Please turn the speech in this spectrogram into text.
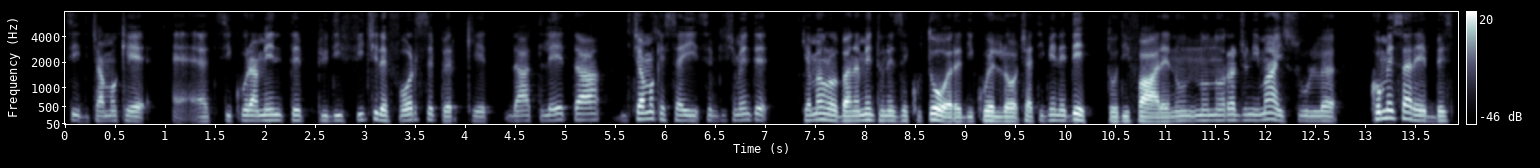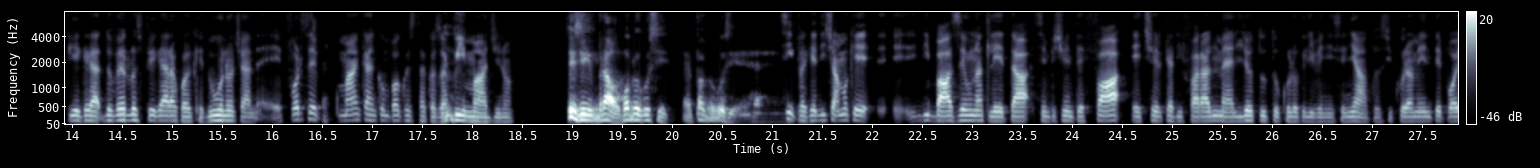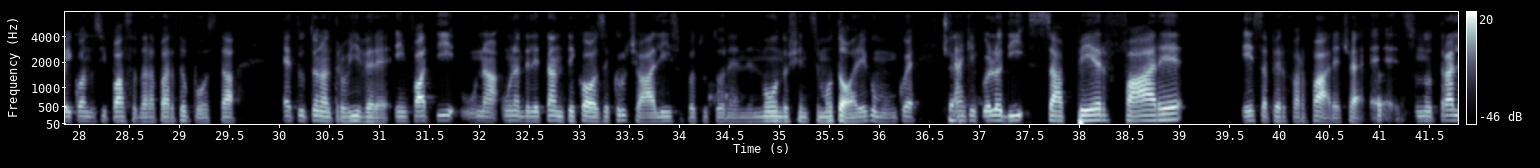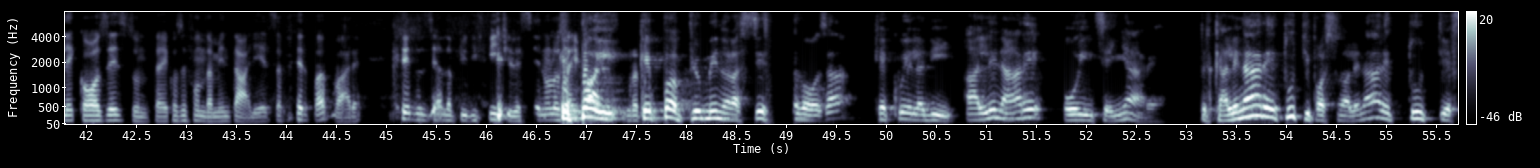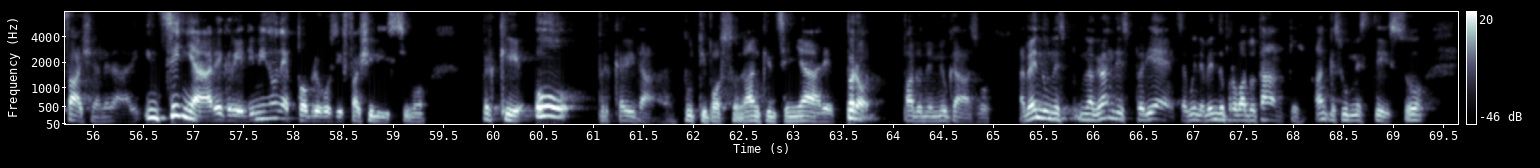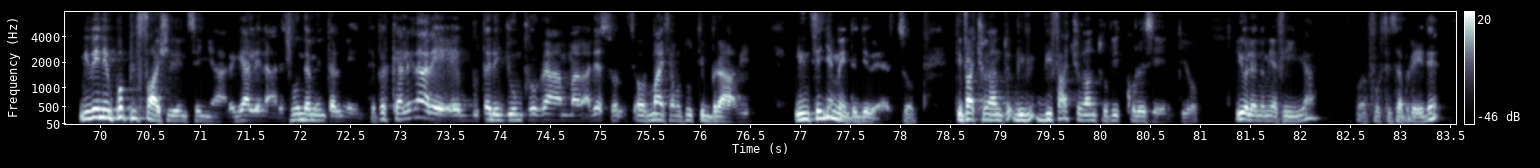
Sì, diciamo che è sicuramente più difficile forse perché da atleta diciamo che sei semplicemente chiamiamolo banalmente un esecutore di quello, cioè ti viene detto di fare, non, non, non ragioni mai sul come sarebbe spiega- doverlo spiegare a qualcheduno, cioè forse manca anche un po' questa cosa qui, immagino. Sì, sì, bravo, proprio così, è proprio così. Eh. Sì, perché diciamo che eh, di base un atleta semplicemente fa e cerca di fare al meglio tutto quello che gli viene insegnato. Sicuramente poi quando si passa dalla parte opposta è tutto un altro vivere. E infatti una, una delle tante cose cruciali, soprattutto nel, nel mondo scienze motorie, comunque, certo. è anche quello di saper fare e saper far fare. Cioè, eh, sono tra le cose, sono tra le cose fondamentali e il saper far fare credo sia la più difficile se non lo che sai poi, fare. Che poi più o meno la stessa cosa che è quella di allenare o insegnare. Perché allenare, tutti possono allenare, tutti è facile allenare. Insegnare, credimi, non è proprio così facilissimo. Perché o, per carità, tutti possono anche insegnare, però parlo del mio caso, avendo una grande esperienza, quindi avendo provato tanto anche su me stesso, mi viene un po' più facile insegnare che allenare, fondamentalmente, perché allenare è buttare giù un programma, adesso ormai siamo tutti bravi, l'insegnamento è diverso. Faccio altro, vi, vi faccio un altro piccolo esempio. Io alleno mia figlia, come forse saprete.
